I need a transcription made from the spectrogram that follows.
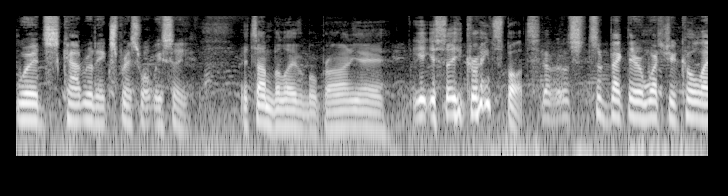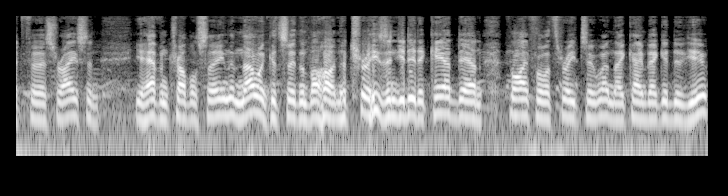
words can't really express what we see. It's unbelievable, Bryan. Yeah, you, you see green spots. Sit back there and watch you call that first race, and you're having trouble seeing them. No one could see them behind the trees, and you did a countdown five, four, three, two, one. They came back into view.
